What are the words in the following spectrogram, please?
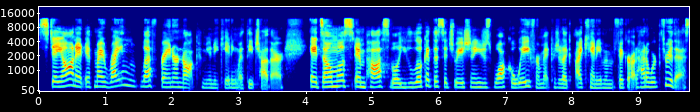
stay on it if my right and left brain are not communicating with each other? It's almost impossible. You look at the situation and you just walk away from it because you're like, I can't even figure out how to work through this.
